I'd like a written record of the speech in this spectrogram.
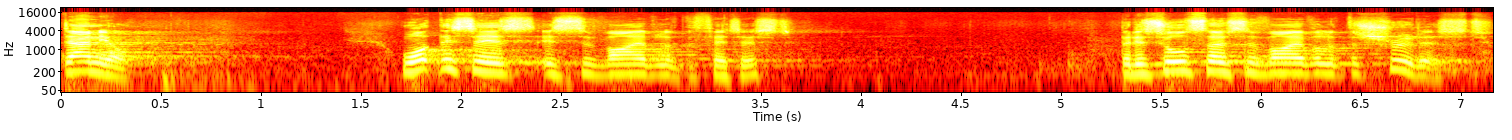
Daniel. What this is, is survival of the fittest, but it's also survival of the shrewdest.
